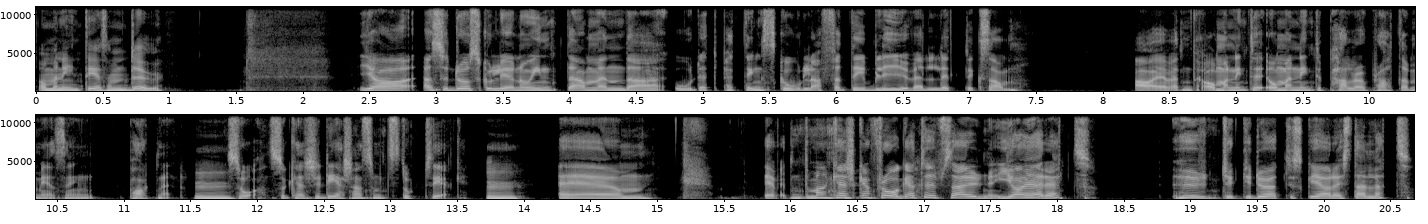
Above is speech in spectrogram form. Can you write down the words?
om man inte är som du. Ja, alltså då skulle jag nog inte använda ordet pettingskola för det blir ju väldigt liksom, ja jag vet inte, om man inte, om man inte pallar att prata med sin partner så, så kanske det känns som ett stort steg. Mm. Ehm, jag vet inte, man kanske kan fråga typ så här, gör jag rätt? Hur tycker du att jag ska göra istället?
